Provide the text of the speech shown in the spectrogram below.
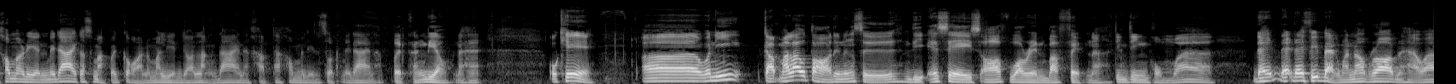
เข้ามาเรียนไม่ได้ก็สมัครไว้ก่อนแล้วมาเรียนย้อนหลังได้นะครับ ถ้าเข้ามาเรียนสดไม่ได้นะเปิดครั้งเดียวนะฮะ โอเควันนี้ กลับมาเล่าต่อถึงหนังสือ The Essays of Warren Buffett นะ จริงๆ ผมว่าได้ได้ได้ feedback มานอกรอบนะฮะว่า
